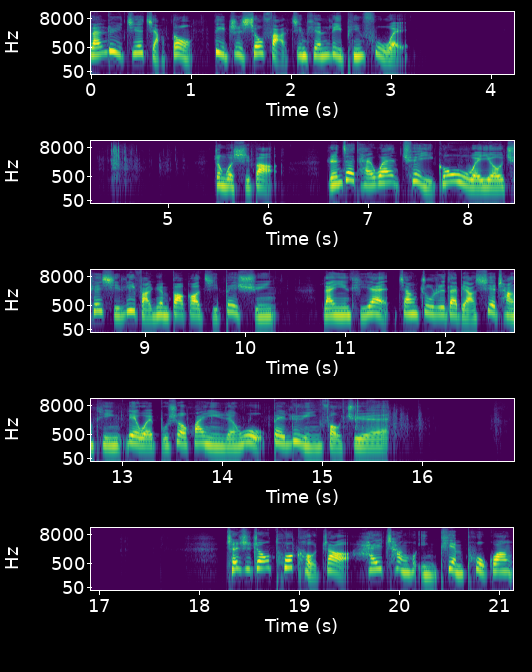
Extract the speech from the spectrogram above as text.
蓝绿皆假动，地质修法今天力拼复委。中国时报人在台湾却以公务为由缺席立法院报告及被询，蓝营提案将驻日代表谢长廷列为不受欢迎人物，被绿营否决。陈时中脱口罩嗨唱影片曝光，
